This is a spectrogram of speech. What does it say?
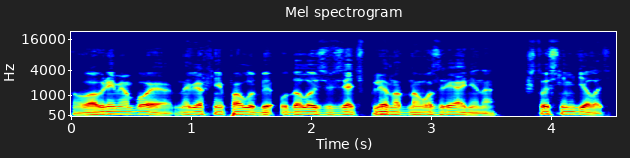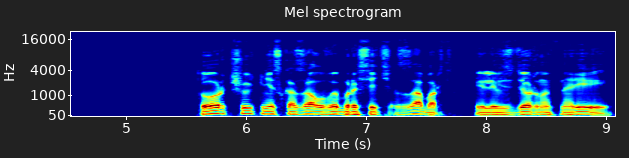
«Во время боя на верхней палубе удалось взять в плен одного зрянина. Что с ним делать?» Тор чуть не сказал выбросить за борт или вздернуть на реи.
